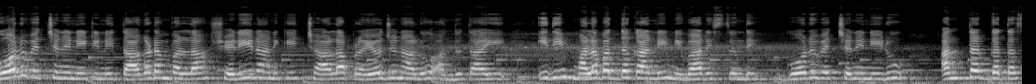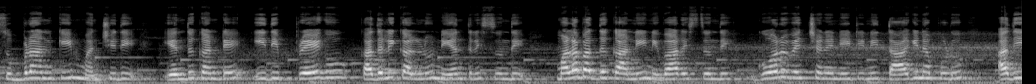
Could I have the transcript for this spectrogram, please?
గోరువెచ్చని నీటిని తాగడం వల్ల శరీరానికి చాలా ప్రయోజనాలు అందుతాయి. ఇది మలబద్ధకాన్ని నివారిస్తుంది. గోరువెచ్చని నీరు అంతర్గత శుభ్రానికి మంచిది. ఎందుకంటే ఇది ప్రేగు కదలికలను నియంత్రిస్తుంది మలబద్ధకాన్ని నివారిస్తుంది. గోరువెచ్చని నీటిని తాగినప్పుడు అది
